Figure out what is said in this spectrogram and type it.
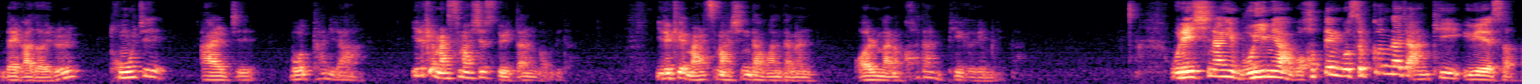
내가 너희를 도무지 알지 못하니라 이렇게 말씀하실 수도 있다는 겁니다. 이렇게 말씀하신다고 한다면 얼마나 커다란 비극입니까? 우리 신앙이 무의미하고 헛된 것을 끝나지 않기 위해서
